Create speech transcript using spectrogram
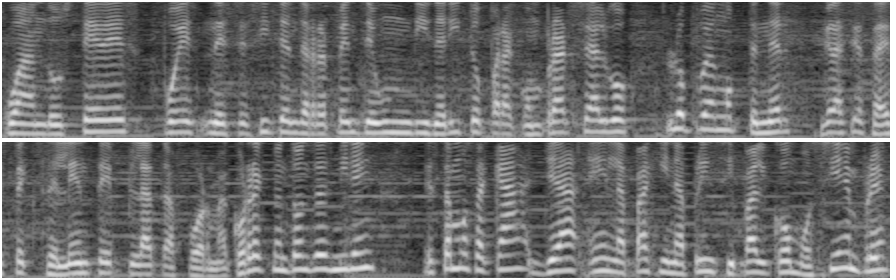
cuando ustedes pues necesiten de repente un dinerito para comprarse algo, lo puedan obtener gracias a esta excelente plataforma, ¿correcto? Entonces miren, estamos acá ya en la página principal como siempre.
